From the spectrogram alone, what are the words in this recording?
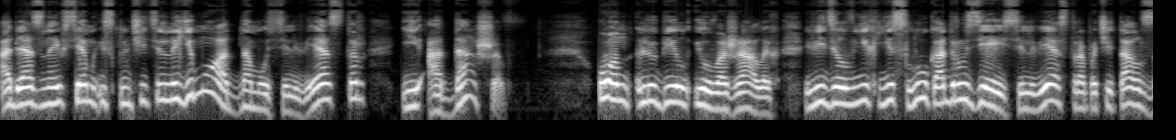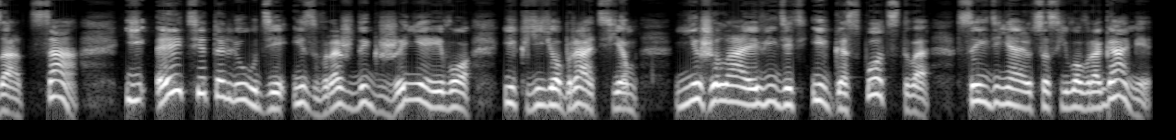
обязанные всем исключительно ему одному, Сильвестр и Адашев. Он любил и уважал их, видел в них не слуг, а друзей. Сильвестра почитал за отца, и эти-то люди из вражды к жене его и к ее братьям, не желая видеть их господство, соединяются с его врагами,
